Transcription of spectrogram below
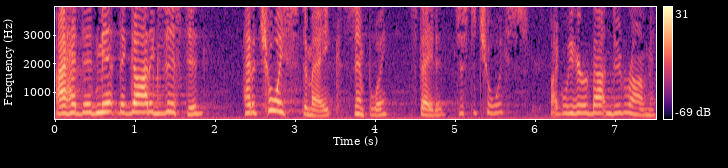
I had to admit that God existed, had a choice to make, simply stated. Just a choice, like we heard about in Deuteronomy.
